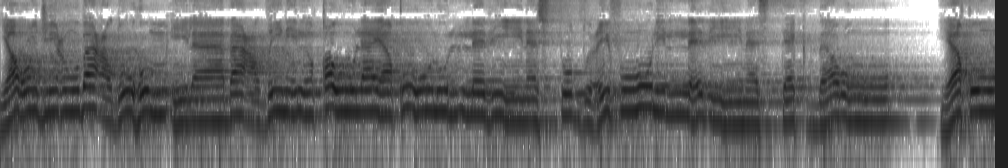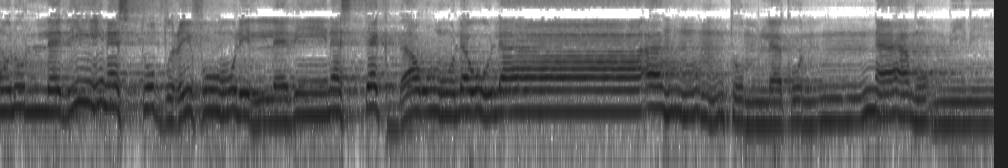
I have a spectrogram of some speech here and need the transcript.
يرجع بعضهم إلى بعض القول يقول الذين استضعفوا للذين استكبروا. يقول الذين استضعفوا للذين استكبروا لولا أنتم لكنا مؤمنين.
